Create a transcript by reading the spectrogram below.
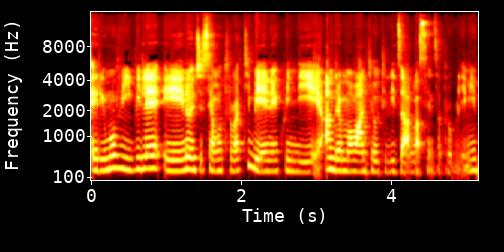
è rimovibile e noi ci siamo trovati bene, quindi andremo avanti a utilizzarla senza problemi.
